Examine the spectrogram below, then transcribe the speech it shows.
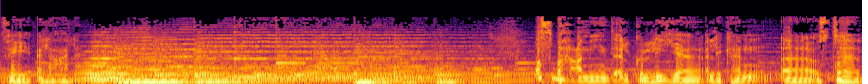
في العالم. أصبح عميد الكلية اللي كان آه، أستاذ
